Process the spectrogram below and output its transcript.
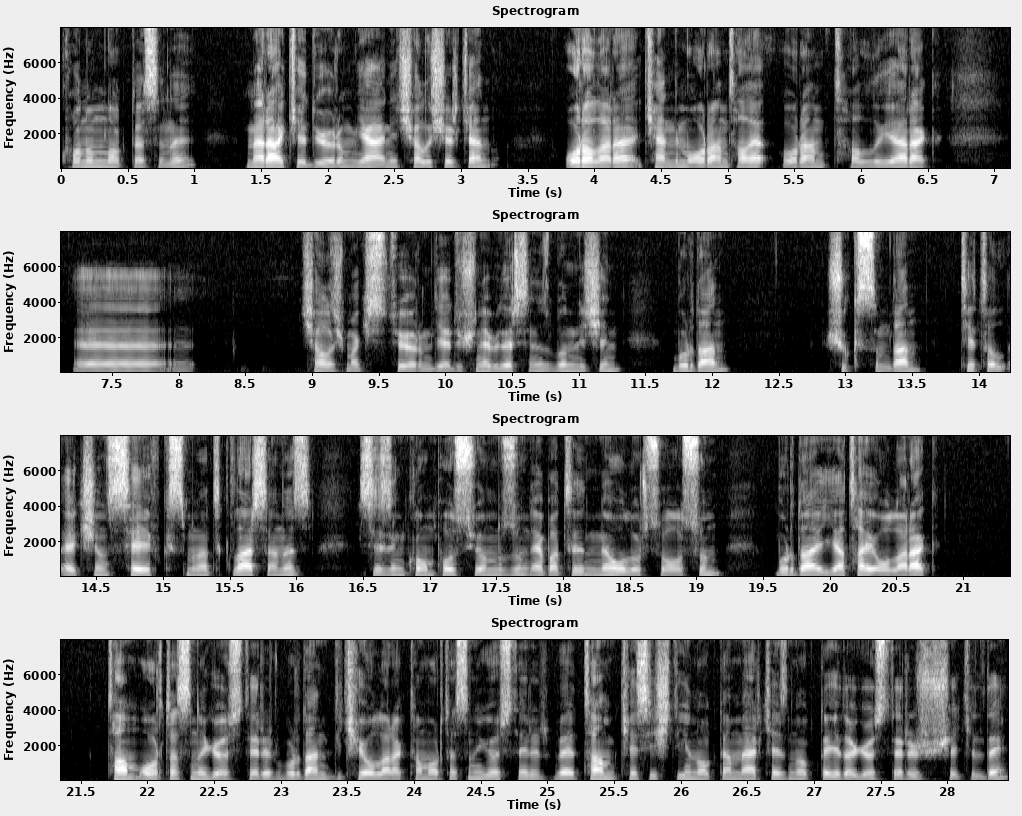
konum noktasını merak ediyorum. Yani çalışırken oralara kendimi orantala, orantalayarak e, çalışmak istiyorum diye düşünebilirsiniz. Bunun için buradan şu kısımdan Title Action Save kısmına tıklarsanız sizin kompozisyonunuzun ebatı ne olursa olsun burada yatay olarak tam ortasını gösterir. Buradan dikey olarak tam ortasını gösterir ve tam kesiştiği nokta merkez noktayı da gösterir şu şekilde.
